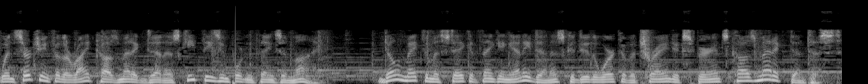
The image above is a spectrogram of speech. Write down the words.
When searching for the right cosmetic dentist, keep these important things in mind. Don't make the mistake of thinking any dentist could do the work of a trained, experienced cosmetic dentist.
